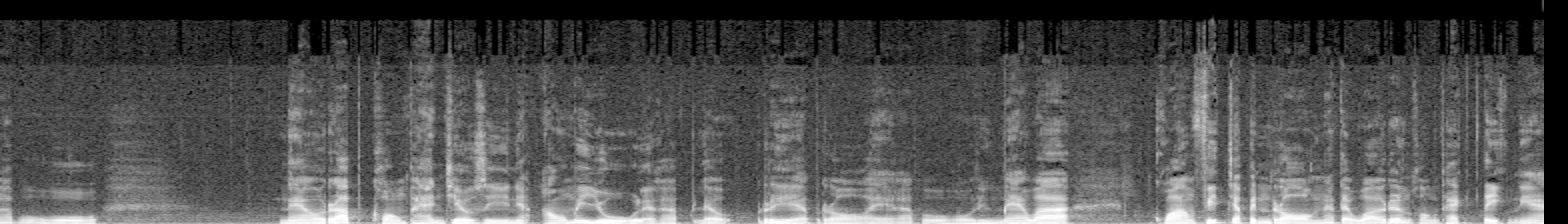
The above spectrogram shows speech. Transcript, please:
ครับโอ้โหแนวรับของแผนเชลซีเนี่ยเอาไม่อยู่เลยครับ แล้วเรียบร้อยครับโอ้โหถึงแม้ว่าความฟิตจะเป็นรองนะแต่ว่าเรื่องของแท็กติกเนี่ย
